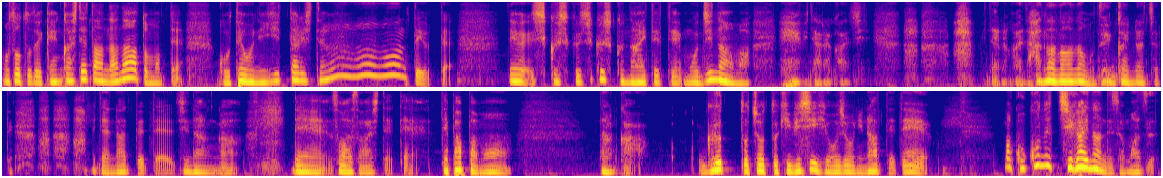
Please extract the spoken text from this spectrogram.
お外で喧嘩してたんだなと思ってこう手を握ったりして「うんうんうん」って言ってでしくしくしくしく泣いててもう次男は「えー、みたいな感じ「ははみたいな感じで鼻の穴も全開になっちゃって「ははみたいになってて次男がでそわそわしててでパパもなんかぐっとちょっと厳しい表情になってて。まあ、ここで違いなんですよ、まず。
